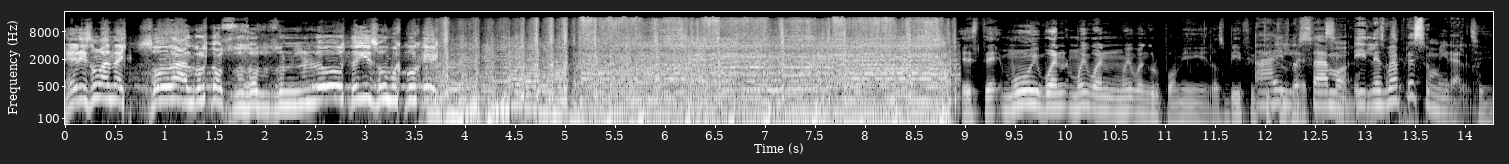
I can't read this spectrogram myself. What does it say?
Eres un man. Este, muy buen, muy buen, muy buen grupo, a mí, los B-52. Ay, los amo. Y les voy a presumir algo. Sí.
